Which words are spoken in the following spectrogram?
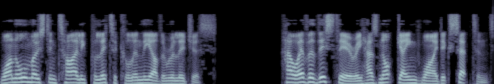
one almost entirely political and the other religious. However this theory has not gained wide acceptance.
